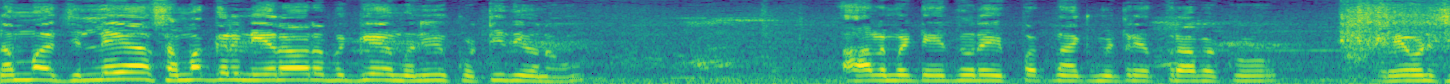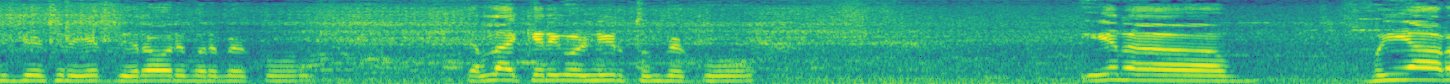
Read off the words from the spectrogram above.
ನಮ್ಮ ಜಿಲ್ಲೆಯ ಸಮಗ್ರ ನೀರಾವರಿ ಬಗ್ಗೆ ಮನವಿ ಕೊಟ್ಟಿದ್ದೀವಿ ನಾವು. ಆಲಮಟ್ಟಿ ಐದುನೂರ ಇಪ್ಪತ್ನಾಲ್ಕು ಮೀಟರ್ ಎತ್ತರ ಆಗಬೇಕು. ರೇವಣ ಸಿದ್ದೇಶ್ವರ ಏತ್ ನೀರಾವರಿ ಬರಬೇಕು. ಎಲ್ಲ ಕೆರೆಗಳು ನೀರು ತುಂಬಬೇಕು. ಏನು ಭುಯ್ಯಾರ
